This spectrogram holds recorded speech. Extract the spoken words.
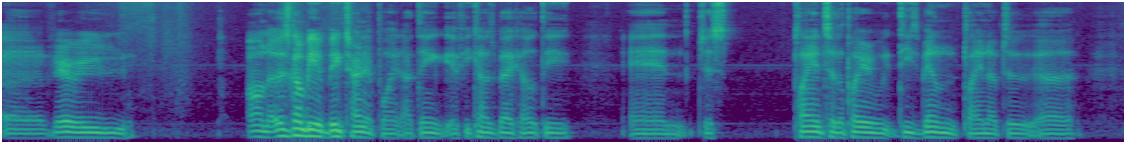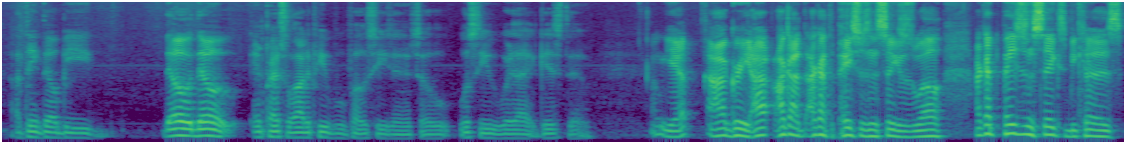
uh, very. I don't know. It's gonna be a big turning point. I think if he comes back healthy, and just playing to the player he's been playing up to, uh, I think they'll be they'll they'll impress a lot of people postseason. So we'll see where that gets them. Yep, I agree. I, I got I got the Pacers in six as well. I got the Pacers in six because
